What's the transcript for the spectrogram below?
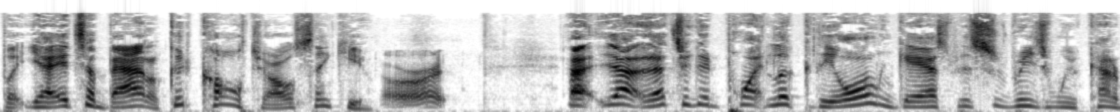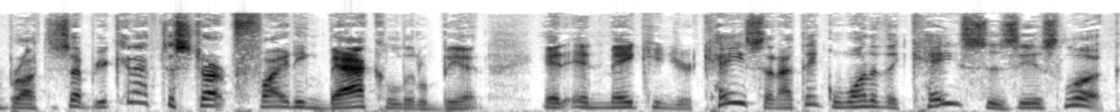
but yeah, it's a battle. Good call, Charles. Thank you. All right. Uh, yeah, that's a good point. Look, the oil and gas, this is the reason we kind of brought this up. You're going to have to start fighting back a little bit and in making your case. And I think one of the cases is look,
